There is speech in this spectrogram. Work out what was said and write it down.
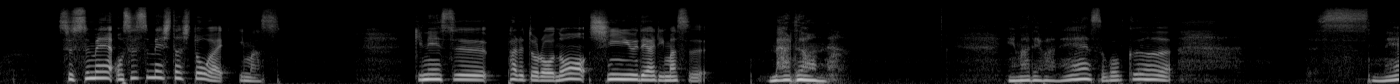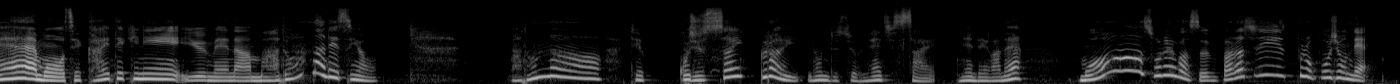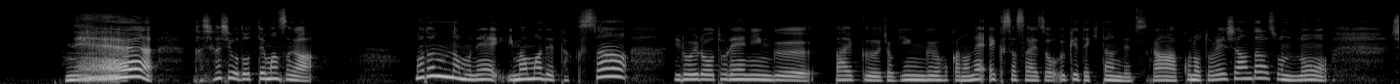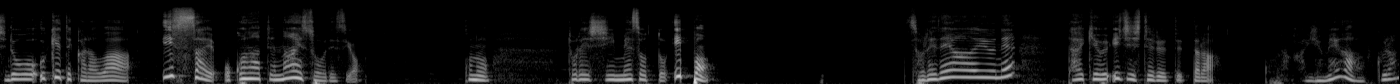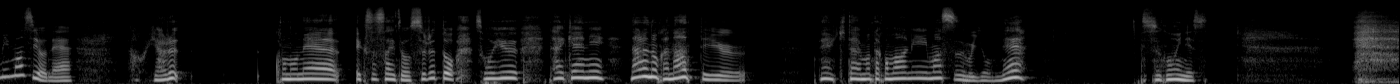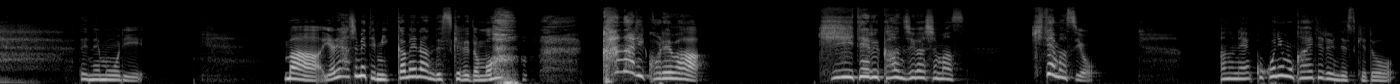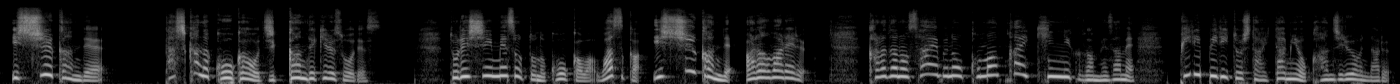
勧めおすすめした人がいます。ギネス・パルトローの親友でありますマドンナ。今ではねすごくねもう世界的に有名なマドンナですよ。マドンナって50歳ぐらいなんですよね実際年齢がね。まあそれは素晴らしいプロポーションでねえカシカシ踊ってますがマドンナもね今までたくさんいろいろトレーニングバイクジョギング他のねエクササイズを受けてきたんですがこのトレーシー・アンダーソンの指導を受けてからは一切行ってないそうですよ。このトレーシーメソッド1本それでああいうね体型を維持してるって言ったらこうなんか夢が膨らみますよね。やるこのねエクササイズをするとそういう体型になるのかなっていうね、期待も高まりますよね。すごいんです。でねモーリーまあやり始めて3日目なんですけれども かなりこれは効いてる感じがします。来てますよ。あのねここにも書いてるんですけど1週間で確かな効果を実感できるそうです。トレシーメソッドの効果はわずか1週間で現れる。体の細部の細かい筋肉が目覚めピリピリとした痛みを感じるようになる。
